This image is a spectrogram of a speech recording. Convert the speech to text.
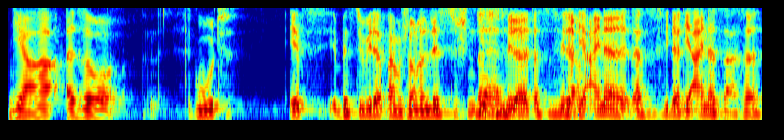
Ja, also gut. Jetzt bist du wieder beim Journalistischen. Das Ja. ist wieder, das ist wieder Ja. die eine, das ist wieder die eine Sache.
